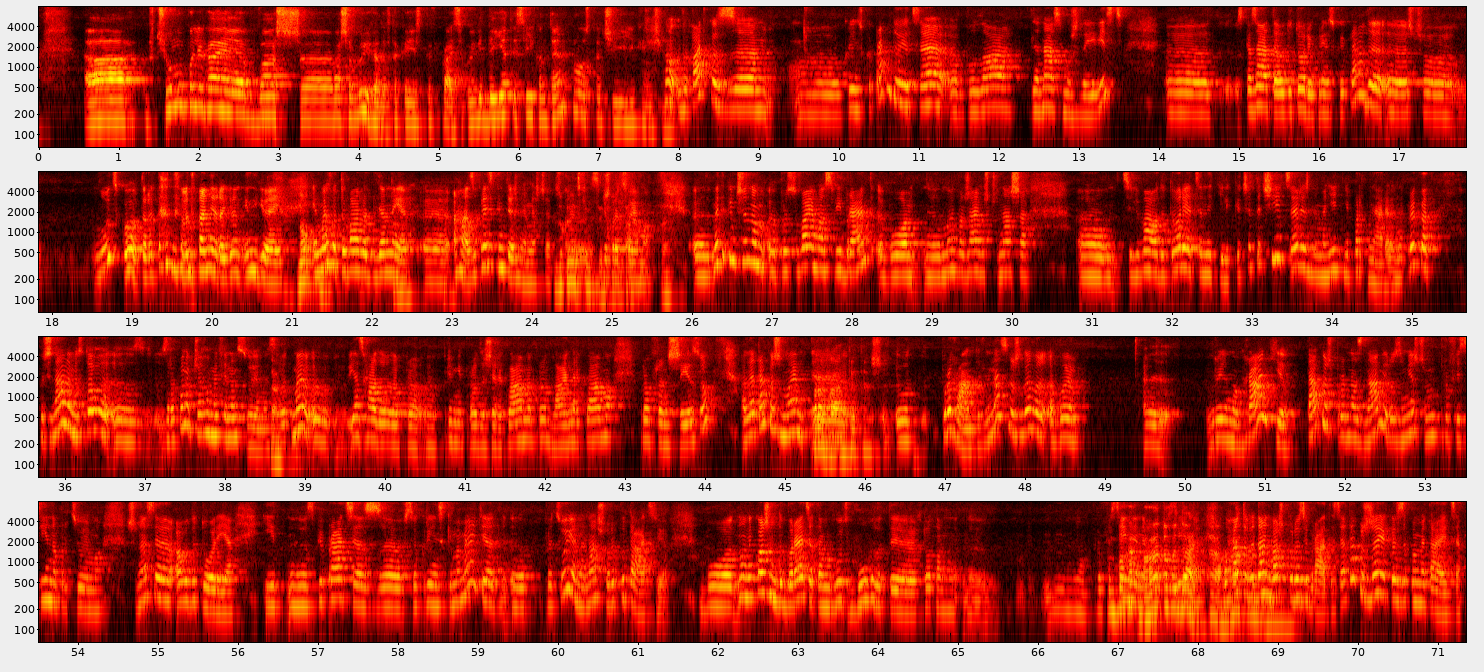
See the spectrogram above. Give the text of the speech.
А, в чому полягає ваш, е, ваша вигода в такій співпраці? Ви віддаєте свій контент просто чи яким чином? Ну, випадку з українською правдою, це була для нас можливість сказати аудиторії української правди, що Луцьку авторитетне видання район Ін'юей. Ну, і ми готували для них ага з українським тижнем. Ми ще з українським співпрацюємо. Так, так. Ми таким чином просуваємо свій бренд, бо ми вважаємо, що наша цільова аудиторія це не тільки читачі, це різноманітні партнери. Наприклад. Починали ми з того, е, з рахунок чого ми фінансуємося. Так. От ми е, я згадувала про е, прямі продажі реклами, про онлайн-рекламу, про франшизу, але також ми про гранти теж от, про гранти. Для нас важливо, аби ринок грантів також про нас знав і розумів, що ми професійно працюємо, що в нас є аудиторія і співпраця з всеукраїнськими медіа працює на нашу репутацію. Бо ну не кожен добереться там будь гуглити, хто там ну, професійний, багато, багато видань. Так, багато видань важко розібратися, а також вже якось запам'ятається.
